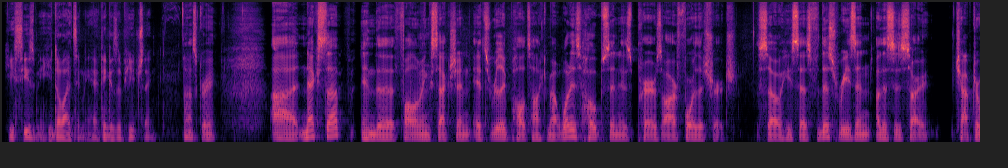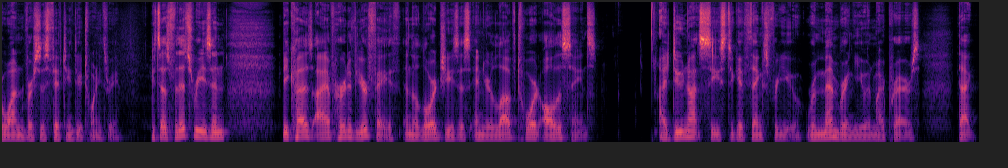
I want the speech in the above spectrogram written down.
he sees me he delights in me I think is a huge thing That's great. Uh, next up in the following section, it's really Paul talking about what his hopes and his prayers are for the church. So he says, For this reason, oh, this is, sorry, chapter 1, verses 15 through 23. He says, For this reason, because I have heard of your faith in the Lord Jesus and your love toward all the saints, I do not cease to give thanks for you, remembering you in my prayers, that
